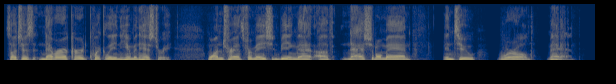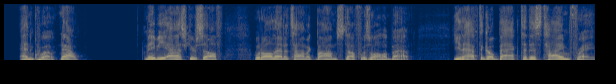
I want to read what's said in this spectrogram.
such as never occurred quickly in human history. One transformation being that of national man into world man, end quote. Now, maybe ask yourself what all that atomic bomb stuff was all about. You'd have to go back to this time frame.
